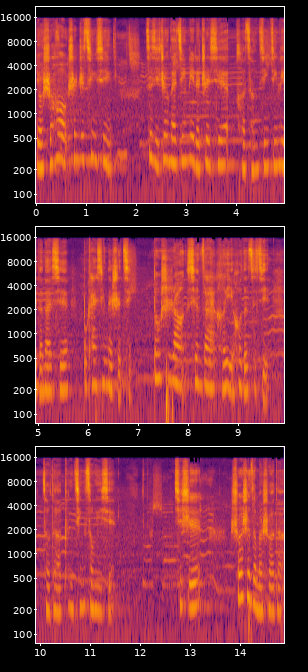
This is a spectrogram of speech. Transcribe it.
有时候甚至庆幸，自己正在经历的这些和曾经经历的那些不开心的事情，都是让现在和以后的自己走得更轻松一些。其实，说是这么说的，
